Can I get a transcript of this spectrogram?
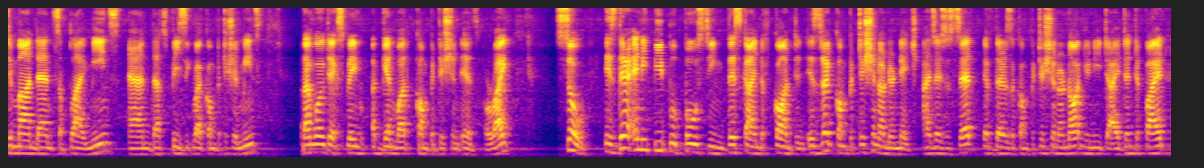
demand and supply means and that's basically what competition means but i'm going to explain again what competition is all right So, is there any people posting this kind of content? Is there competition on your niche? As I just said, if there's a competition or not, you need to identify it.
